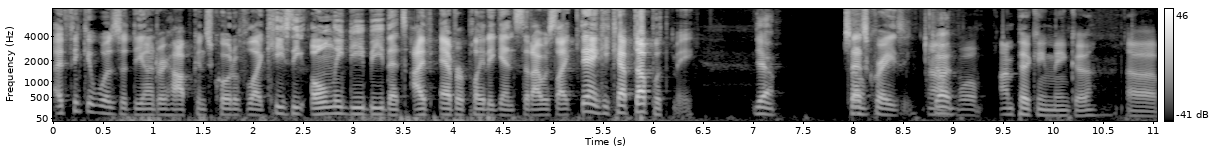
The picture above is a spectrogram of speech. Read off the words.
I think it was a DeAndre Hopkins quote of like he's the only DB that's I've ever played against that I was like, dang, he kept up with me. yeah So- That's crazy. Good. Uh, well, I'm picking Minkah. Uh,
